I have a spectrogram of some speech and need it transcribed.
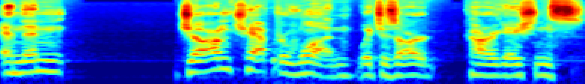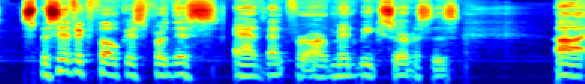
and then John chapter 1, which is our congregation's specific focus for this Advent, for our midweek services. Uh,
